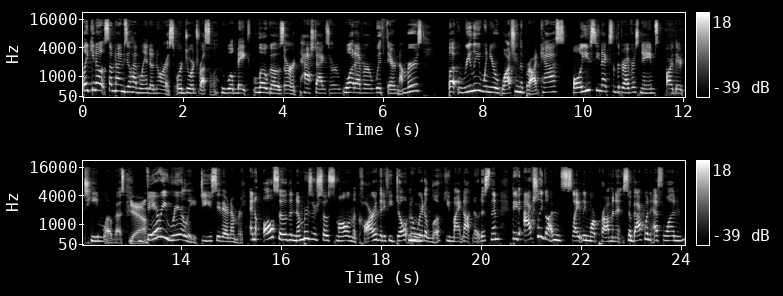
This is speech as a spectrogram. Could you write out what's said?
Like, you know, sometimes you'll have Lando Norris or George Russell who will make logos or hashtags or whatever with their numbers. But really, when you're watching the broadcast, all you see next to the drivers' names are their team logos. Yeah. Very rarely do you see their numbers. And also, the numbers are so small in the car that if you don't know Mhm. where to look, you might not notice them. They've actually gotten slightly more prominent. So, back when F1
